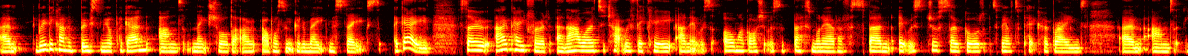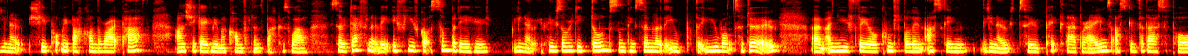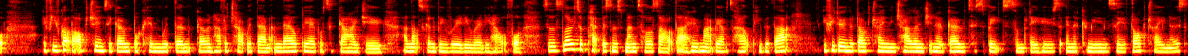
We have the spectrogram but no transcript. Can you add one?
um, really kind of boost me up again and make sure that I, I wasn't going to make mistakes again. So I paid for an hour to chat with Vicky, and it was oh my gosh, it was the best money I've ever spent. It was just so good to be able to pick her brains, um, and you know she put me back on the right path, and she gave me my confidence back as well. So definitely, if you've got somebody who you know who's already done something similar that you that you want to do, um, and you feel comfortable in asking you know to pick their brains, asking for their support. If you've got the opportunity, go and book in with them, go and have a chat with them, and they'll be able to guide you, and that's going to be really, really helpful. So, there's loads of pet business mentors out there who might be able to help you with that. If you're doing a dog training challenge, you know, go to speak to somebody who's in a community of dog trainers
